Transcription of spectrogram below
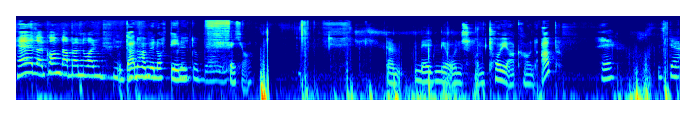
Hä, da kommt aber nur ein Und dann haben wir noch den. Fächer. Dann melden wir uns vom Toy-Account ab. Hä? Ist der,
